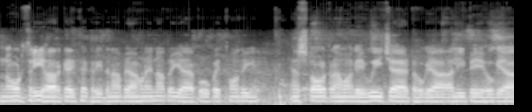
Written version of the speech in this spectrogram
ਨੋਟ 3 ਹਾਰ ਕੇ ਇੱਥੇ ਖਰੀਦਣਾ ਪਿਆ। ਹੁਣ ਇਹਨਾਂ ਤੋਂ ਹੀ ਐਪ ਉਪ ਇੱਥੋਂ ਦੀ ਇੰਸਟਾਲ ਕਰਾਵਾਂਗੇ। WeChat ਹੋ ਗਿਆ ਅਲੀਪੇ ਹੋ ਗਿਆ,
